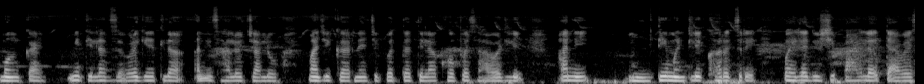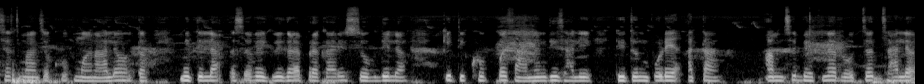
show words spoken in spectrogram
मग काय? मी तिला जवळ घेतलं आणि झालो चालू. माझी करण्याची पद्धत तिला खूपच आवडली. आणि ती म्हटली खरंच रे पहिल्या दिवशी पाहिलं त्यावेळेसच माझं खूप मन आलं होतं. मी तिला असं वेगवेगळ्या प्रकारे सुख दिलं की ती खूपच आनंदी झाली. तिथून पुढे आता आमचं भेटणं रोजच झालं.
